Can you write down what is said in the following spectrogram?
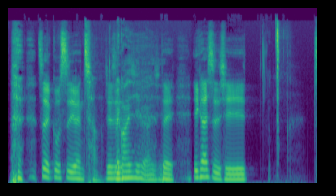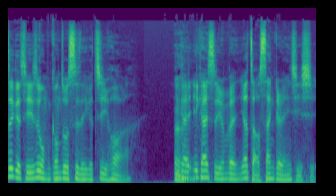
这个故事有点长，就是没关系，没关系。对，一开始其实这个其实是我们工作室的一个计划啦。一开、嗯、一开始原本要找三个人一起写，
